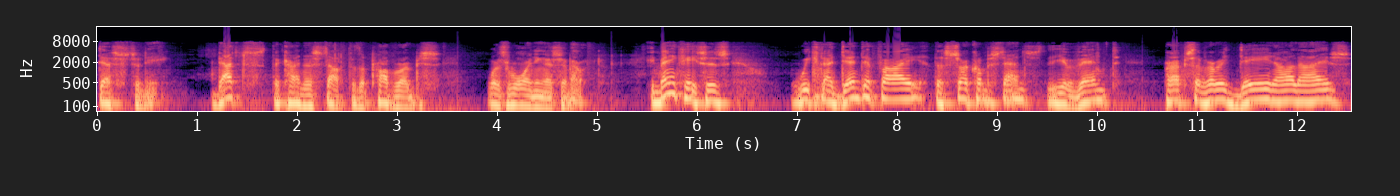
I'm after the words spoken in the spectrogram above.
destiny. That's the kind of stuff that the Proverbs was warning us about. In many cases, we can identify the circumstance, the event, perhaps a very day in our lives,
